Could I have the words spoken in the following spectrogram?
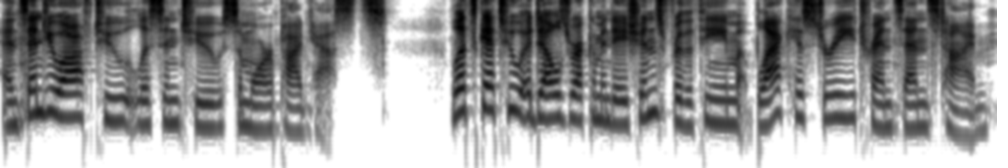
and send you off to listen to some more podcasts. Let's get to Adele's recommendations for the theme Black History Transcends Time.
